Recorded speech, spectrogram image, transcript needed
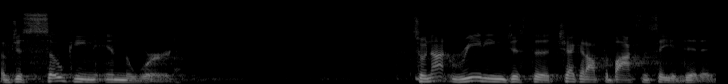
of just soaking in the word. So, not reading just to check it off the box and say you did it,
